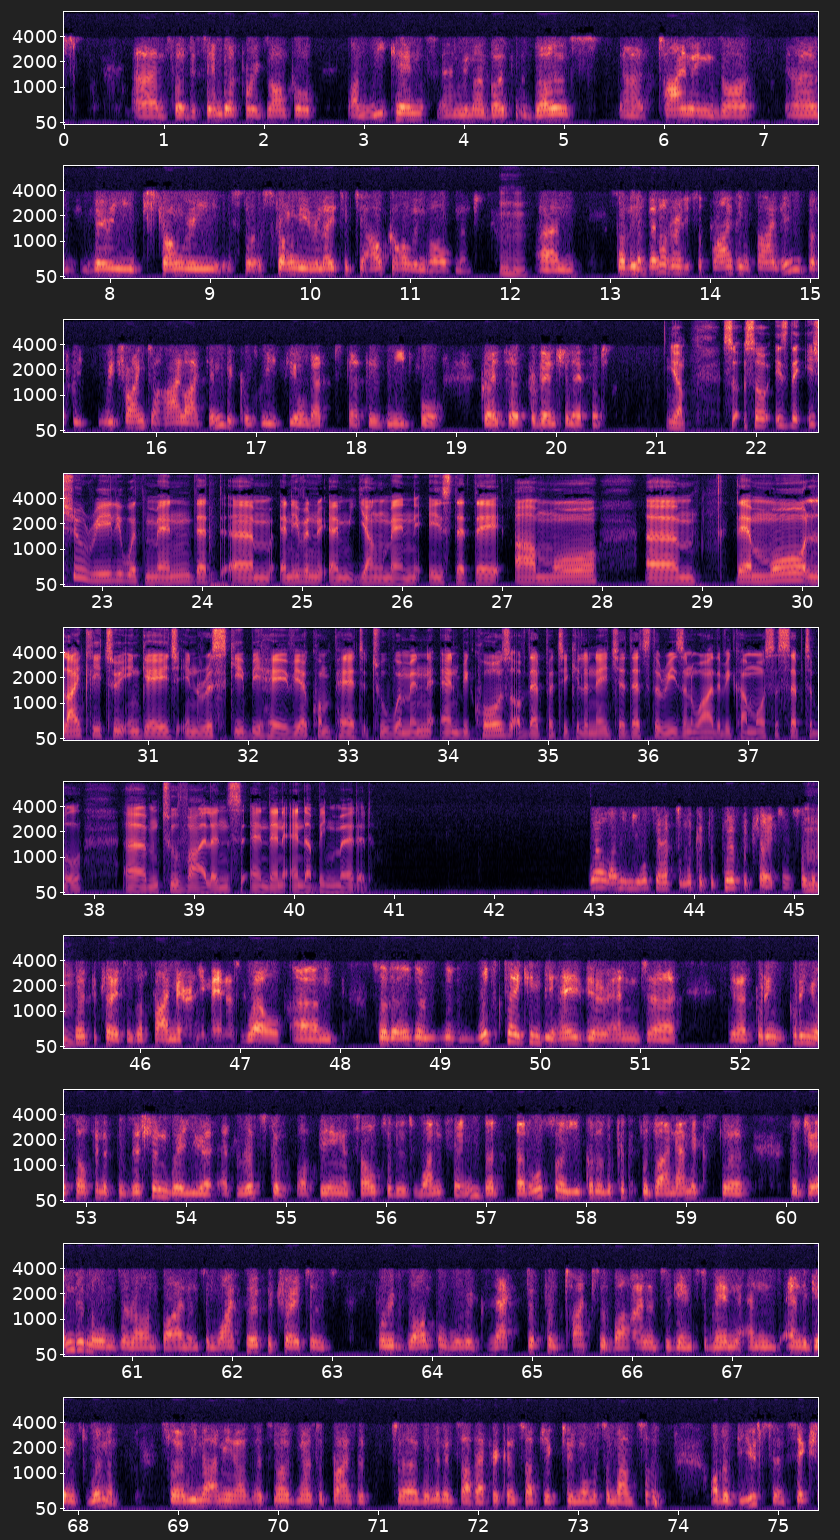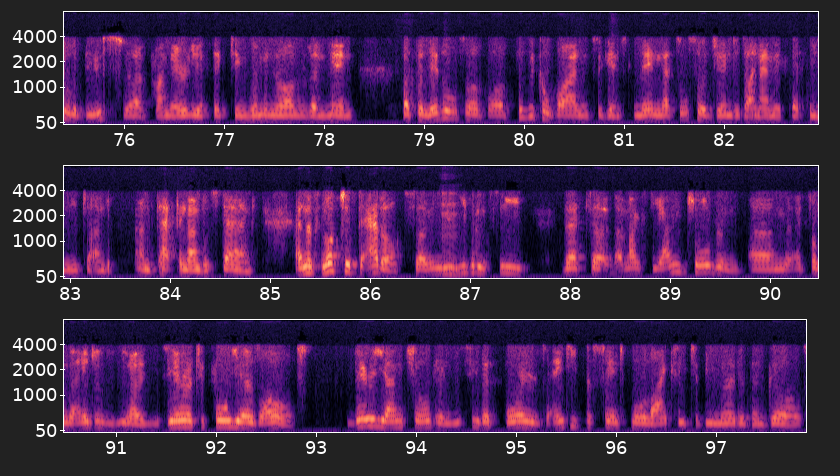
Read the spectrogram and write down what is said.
Um, so December, for example, on weekends, and we know both of those uh, timings are uh, very strongly strongly related to alcohol involvement. Mm-hmm. Um, so they're, not really surprising findings, but we, we're trying to highlight them because we feel that, that there's need for greater prevention efforts. Yeah. So, so is the issue really with men that, um, and even um, young men, is that they are more, um, they are more likely to engage in risky behavior compared to women, and because of that particular nature, that's the reason why they become more susceptible um, to violence and then end up being murdered. Well, I mean, you also have to look at the perpetrators. So mm. the perpetrators are primarily men as well. Um, so the, the, the risk-taking behavior and uh, you know putting putting yourself in a position where you're at, at risk of, of being assaulted is one thing, but but also you've got to look at the dynamics, the the gender norms around violence, and why perpetrators, for example, will exact different types of violence against men and and against women. So we know, I mean, it's no no surprise that uh, women in South Africa are subject to enormous amounts of, of abuse and sexual abuse, uh, primarily affecting women rather than men. But the levels of, of physical violence against men, that's also a gender dynamic that we need to under, unpack and understand. And it's not just adults. So mm. you even see that uh, amongst young children um, from the ages, you know, zero to four years old, very young children, you see that boys 80% more likely to be murdered than girls.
